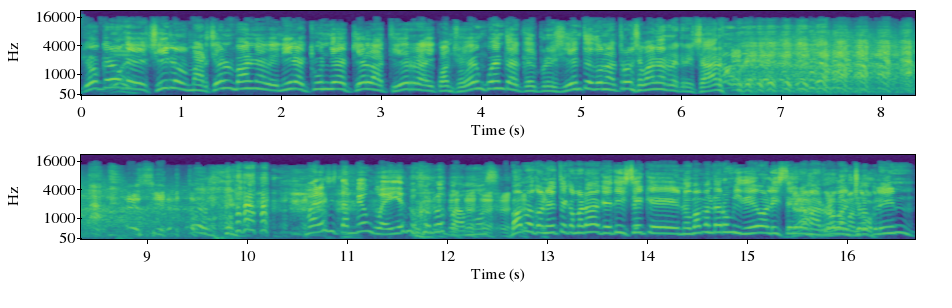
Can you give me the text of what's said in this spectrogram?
Yo creo que sí, los marcianos van a venir aquí un día aquí a la Tierra y cuando se den cuenta que el presidente Donald Trump se van a regresar. Es cierto. Bueno, si también güeyes, mejor nos vamos. Vamos con este camarada que dice que nos va a mandar un video al Instagram, Ya, arroba. Choplin,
